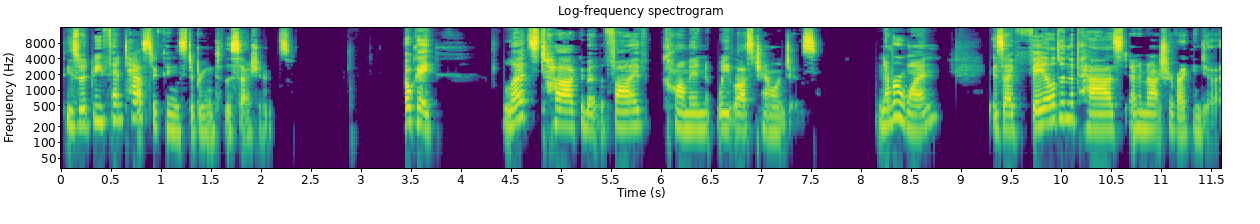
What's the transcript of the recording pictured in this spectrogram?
These would be fantastic things to bring to the sessions. Okay, let's talk about the five common weight loss challenges. Number one is I failed in the past and I'm not sure if I can do it.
